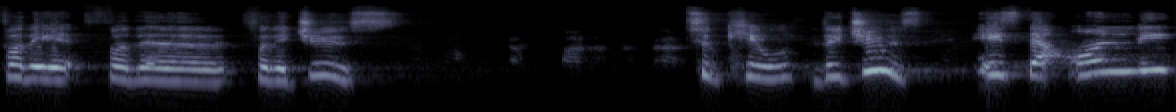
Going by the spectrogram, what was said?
for the for the for the Jews to kill the Jews. It's the only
